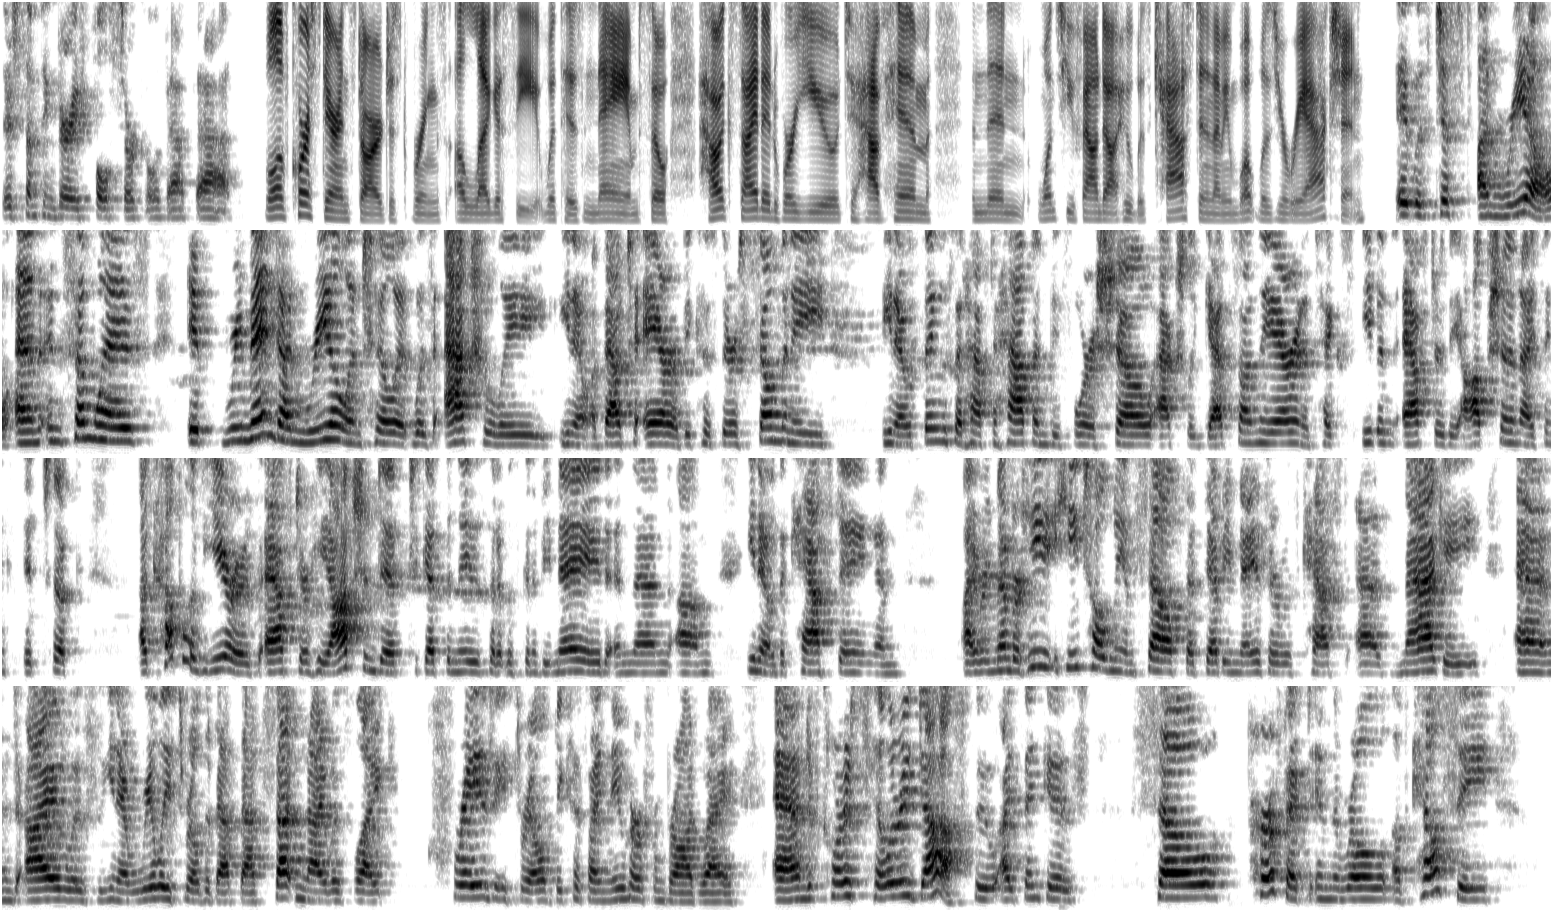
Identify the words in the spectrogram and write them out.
there's something very full circle about that. Well, of course, Darren Star just brings a legacy with his name. So, how excited were you to have him? And then once you found out who was cast in it, I mean, what was your reaction? It was just unreal. And in some ways, it remained unreal until it was actually, you know, about to air because there are so many you know things that have to happen before a show actually gets on the air and it takes even after the option i think it took a couple of years after he optioned it to get the news that it was going to be made and then um, you know the casting and i remember he he told me himself that debi mazar was cast as maggie and i was you know really thrilled about that sutton i was like crazy thrilled because i knew her from broadway and of course, Hilary Duff, who I think is so perfect in the role of Kelsey.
